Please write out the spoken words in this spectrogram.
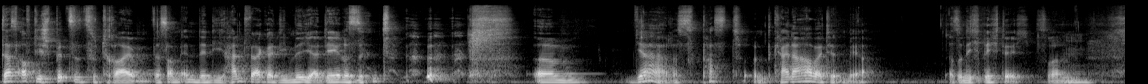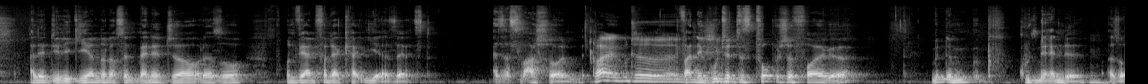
das auf die Spitze zu treiben, dass am Ende die Handwerker die Milliardäre sind, ähm, ja, das passt und keiner arbeitet mehr. Also nicht richtig, sondern mhm. alle delegieren nur noch, sind Manager oder so und werden von der KI ersetzt. Also das war schon. War eine gute, war eine gute dystopische Folge mit einem guten Ende. Also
